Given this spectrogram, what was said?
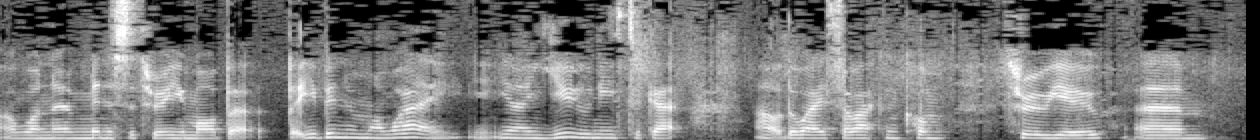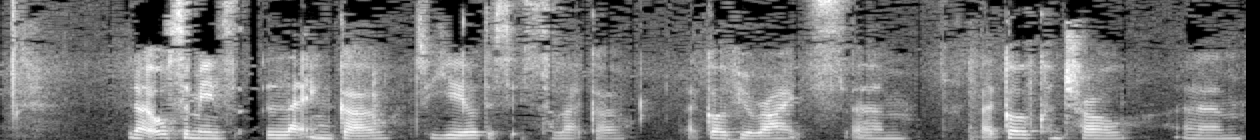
I want to minister through you more. But, but you've been in my way. You, you know, you need to get out of the way so I can come through you. Um, you know, it also means letting go. To yield is, is to let go. Let go of your rights. Um, let go of control. Um,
